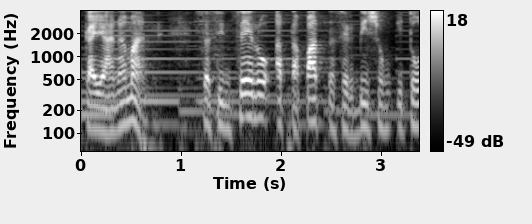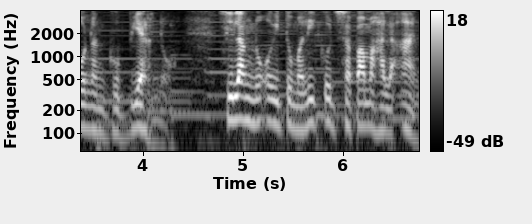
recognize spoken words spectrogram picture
Kaya naman, sa sinsero at tapat na serbisyong ito ng gobyerno, silang nooy tumalikod sa pamahalaan,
